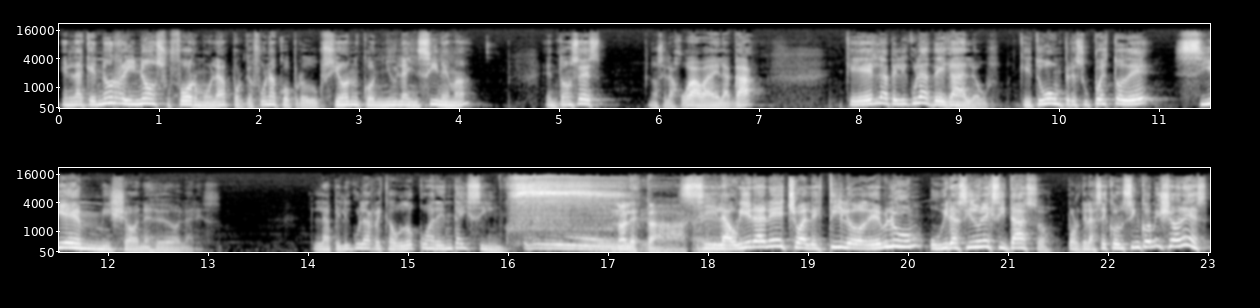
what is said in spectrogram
en la que no reinó su fórmula, porque fue una coproducción con New Line Cinema. Entonces, no se la jugaba él acá. Que es la película The Gallows, que tuvo un presupuesto de 100 millones de dólares. La película recaudó 45. No le está. Si la hubieran hecho al estilo de Bloom, hubiera sido un exitazo, porque la haces con 5 millones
